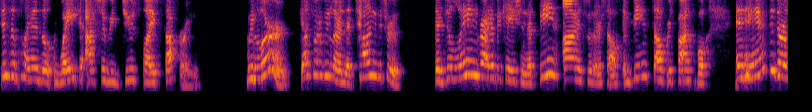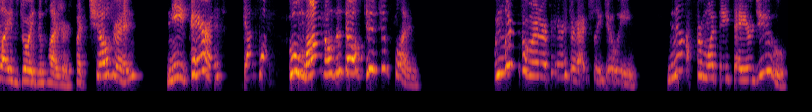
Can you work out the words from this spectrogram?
Discipline is a way to actually reduce life suffering. We learn. Guess what we learn? That telling the truth, that delaying gratification, that being honest with ourselves and being self responsible enhances our life's joys and pleasures. But children need parents, guess what? Who model the self discipline. We learn from what our parents are actually doing, not from what they say or do.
